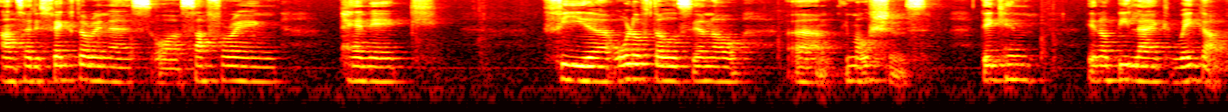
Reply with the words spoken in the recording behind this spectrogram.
unsatisfactoriness or suffering, panic, fear, all of those, you know, um, emotions, they can, you know, be like wake up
